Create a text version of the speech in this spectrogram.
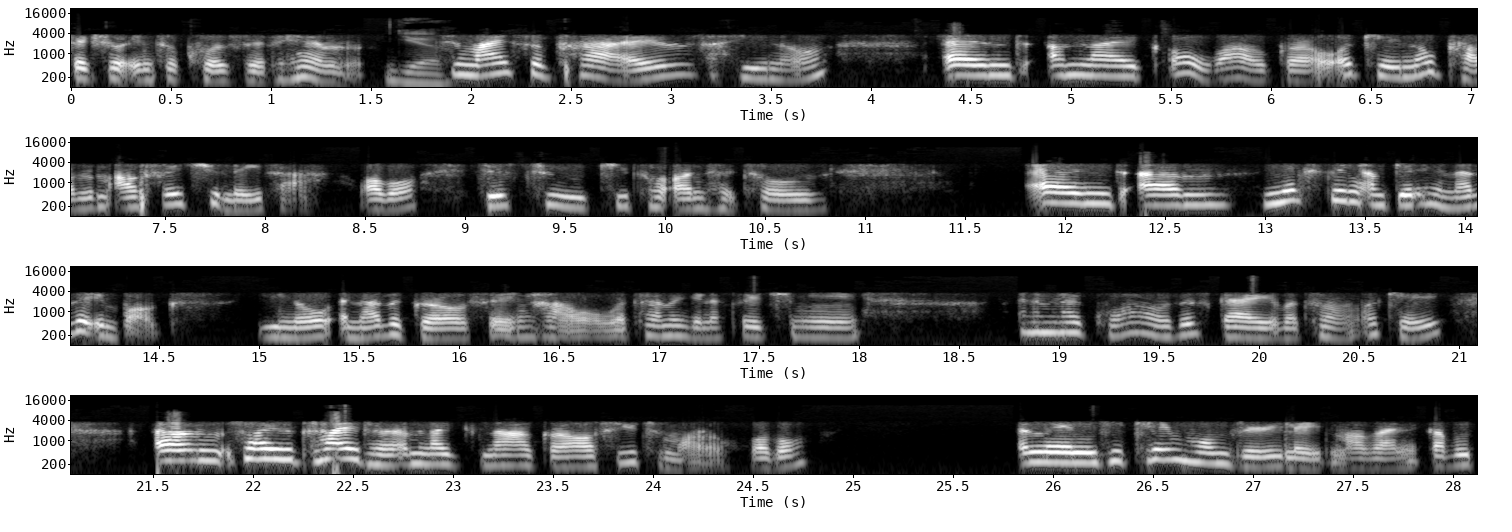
Sexual intercourse with him. Yeah. To my surprise, you know, and I'm like, oh wow, girl, okay, no problem. I'll fetch you later, wabo, just to keep her on her toes. And um, next thing, I'm getting another inbox, you know, another girl saying how, what time are you gonna fetch me? And I'm like, wow, this guy, but okay. Um, so I replied her, I'm like, nah, girl, I'll see you tomorrow, wabo. And then he came home very late, Marvan, about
